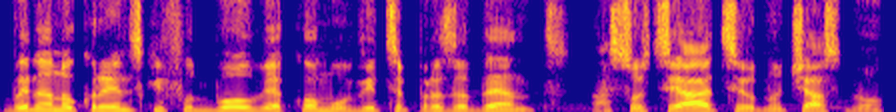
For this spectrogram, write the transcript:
Винен український футбол, в якому віце-президент асоціації, одночасно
